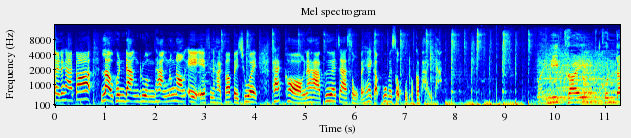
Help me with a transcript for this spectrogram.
เลยนะคะ ก็เหล่าคนดังรวมทั้งน้องๆ AF นะคะ ก็ไปช่วยแพ็คของนะคะ เพื่อจะส่งไปให้กับผู้ประสบอุทกภัยค่ะ ไม่มีใครคนใด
